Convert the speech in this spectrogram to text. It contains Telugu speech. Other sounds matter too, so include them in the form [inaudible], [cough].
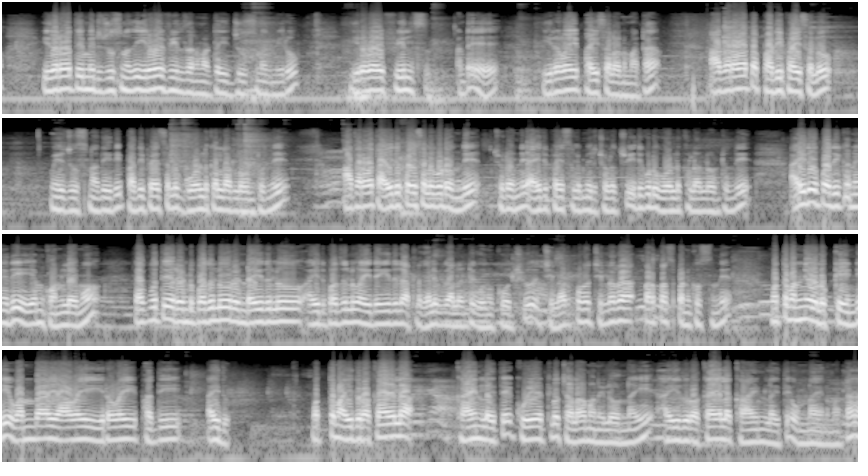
ఈ తర్వాత మీరు చూస్తున్నది ఇరవై ఫీల్స్ అనమాట ఇది చూస్తున్నది మీరు. ఇరవై ఫీల్స్ అంటే ఇరవై పైసలు అనమాట ఆ తర్వాత పది పైసలు మీరు చూస్తున్నది ఇది. పది పైసలు గోల్డ్ కలర్లో ఉంటుంది. ఆ తర్వాత ఐదు పైసలు కూడా ఉంది. చూడండి ఐదు పైసలు మీరు చూడొచ్చు. ఇది కూడా గోల్డ్ కలర్లో ఉంటుంది. ఐదు పదికి అనేది ఏం కొనలేము. కాకపోతే రెండు పదులు రెండు ఐదులు ఐదు పదులు ఐదు ఐదులు అట్లా కలిపి కావాలంటే కొనుక్కోవచ్చు. చిల్లర కూడా చిల్లర పర్పస్ పనికొస్తుంది. మొత్తం అన్నీ లుక్ వేయండి. వంద యాభై ఇరవై పది ఐదు. మొత్తం ఐదు రకాల కాయిన్లు అయితే కుయేట్లో చలామణిలో ఉన్నాయి. ఐదు రకాల కాయిన్లు అయితే ఉన్నాయన్నమాట.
